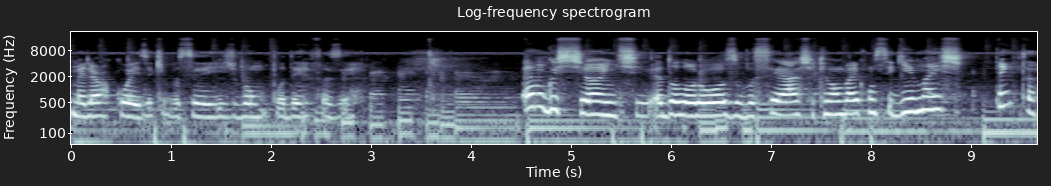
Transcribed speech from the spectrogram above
Melhor coisa que vocês vão poder fazer. É angustiante, é doloroso, você acha que não vai conseguir, mas tenta.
